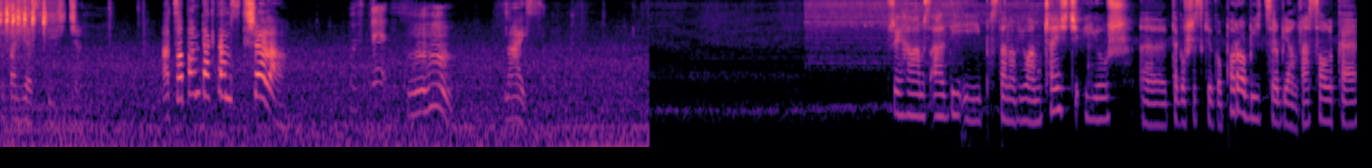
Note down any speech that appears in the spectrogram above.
To tak jest, widzicie. A co pan tak tam strzela? Mhm. Nice. Przyjechałam z Aldi i postanowiłam część już e, tego wszystkiego porobić. Zrobiłam fasolkę,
